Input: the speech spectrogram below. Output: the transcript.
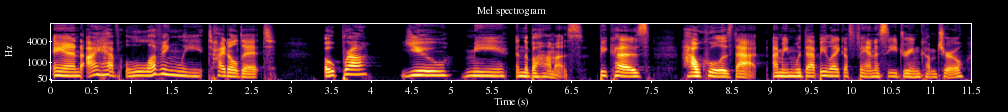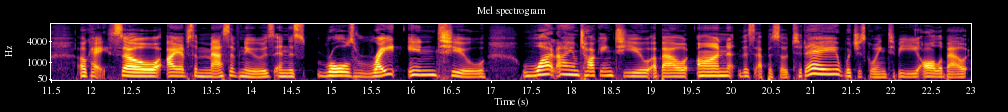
And I have lovingly titled it Oprah, You, Me, and the Bahamas because how cool is that? I mean, would that be like a fantasy dream come true? Okay, so I have some massive news, and this rolls right into what I am talking to you about on this episode today, which is going to be all about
